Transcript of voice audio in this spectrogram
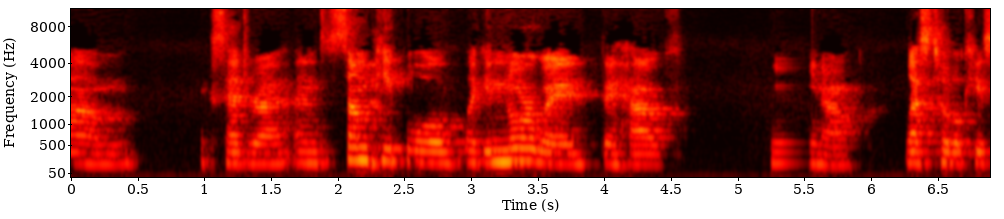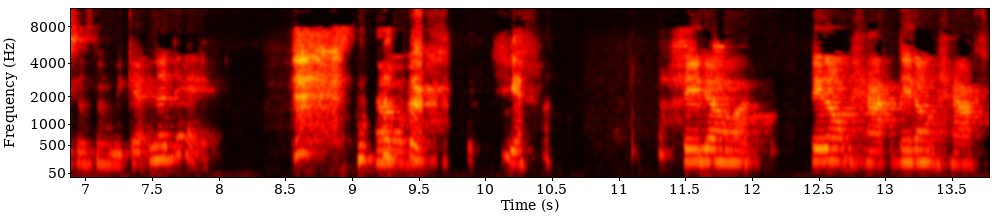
um, etc. And some people, like in Norway, they have, you know, less total cases than we get in a day. So yeah, they don't, they don't have, they don't have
